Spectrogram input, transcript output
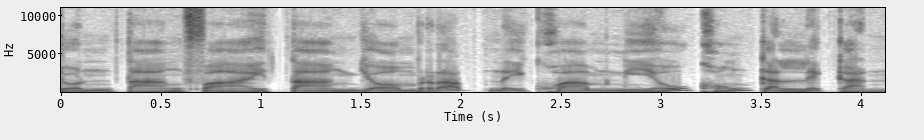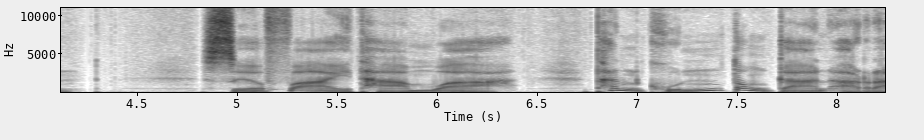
จนต่างฝ่ายต่างยอมรับในความเหนียวของกันและกัน เสือฝ้ายถามว่า ท่านขุนต้องการอะไร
